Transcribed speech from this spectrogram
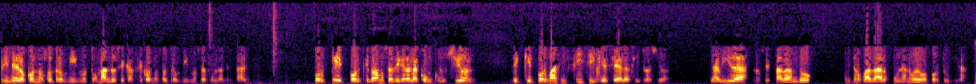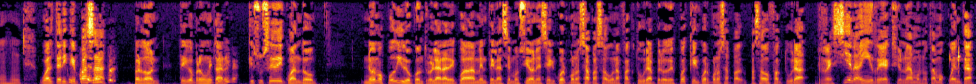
primero con nosotros mismos, tomando ese café con nosotros mismos, es fundamental. ¿Por qué? Porque vamos a llegar a la conclusión de que por más difícil que sea la situación, la vida nos está dando nos va a dar una nueva oportunidad. Walter, ¿y qué pasa? Perdón, te iba a preguntar, ¿qué sucede cuando no hemos podido controlar adecuadamente las emociones, el cuerpo nos ha pasado una factura, pero después que el cuerpo nos ha pasado factura, recién ahí reaccionamos, nos damos cuenta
